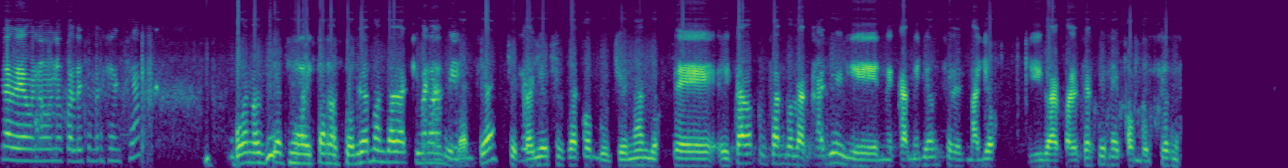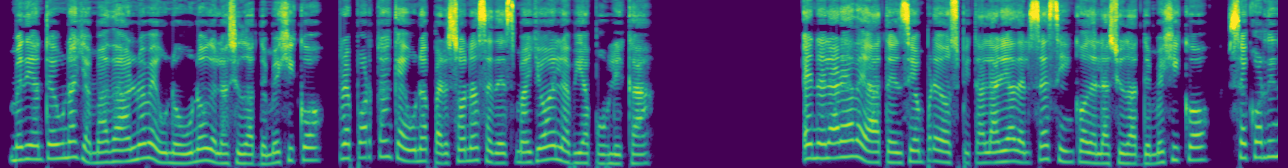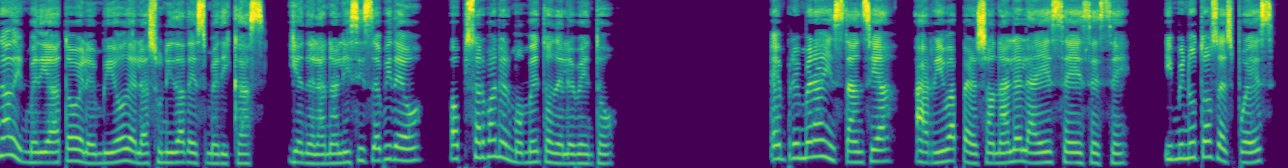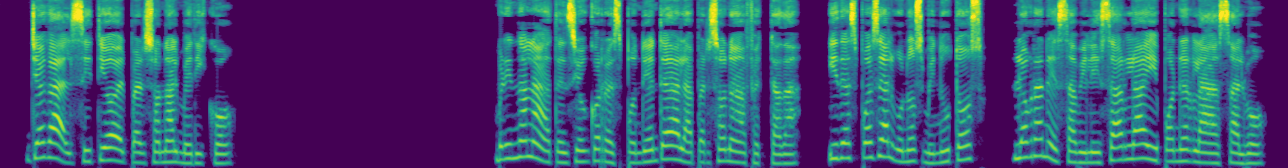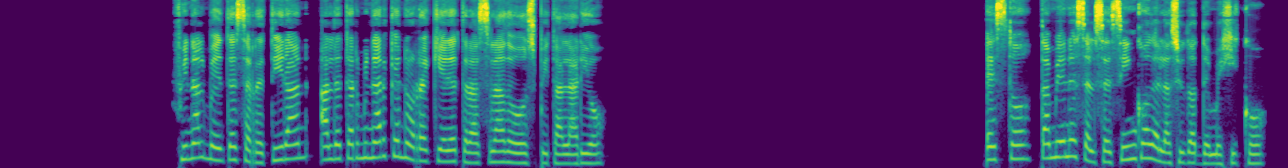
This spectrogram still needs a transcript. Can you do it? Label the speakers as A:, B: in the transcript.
A: 911, ¿cuál es su emergencia?
B: Buenos días, señorita. ¿Nos podría mandar aquí una ambulancia? Se cayó, se está convulsionando. Se, estaba cruzando la calle y en el camellón se desmayó. Y al parecer tiene convulsiones.
C: Mediante una llamada al 911 de la Ciudad de México, reportan que una persona se desmayó en la vía pública. En el área de atención prehospitalaria del C5 de la Ciudad de México, se coordina de inmediato el envío de las unidades médicas y en el análisis de video observan el momento del evento. En primera instancia, arriba personal de la SSC y minutos después llega al sitio el personal médico. Brindan la atención correspondiente a la persona afectada y después de algunos minutos logran estabilizarla y ponerla a salvo. Finalmente se retiran al determinar que no requiere traslado hospitalario. Esto también es el C5 de la Ciudad de México.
